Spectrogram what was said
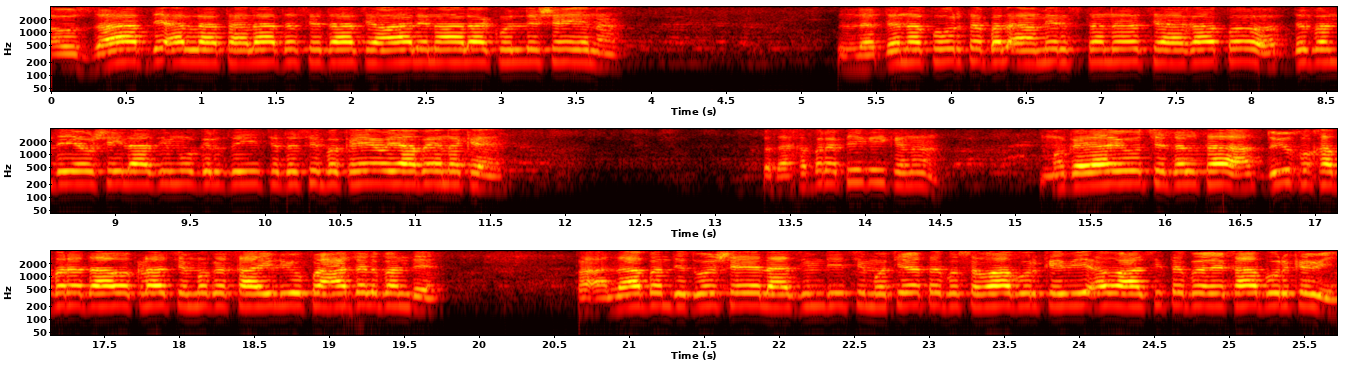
او ذات دی الله تعالی د صدات عالن علی کل شینا لدنه پورته بل امر ستنه چې هغه په د بندي یو شی لازم وګرځي چې د سی بکې او یا به نه کوي په دا خبره پیږي کنه مګیا یو چې دلته دوی خو خبره دا وکړه چې مګ قائل یو په عدل باندې په الله باندې دوه شی لازم دي چې مطیع ته به ثواب ورکوي او عاصی ته به عقاب ورکوي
